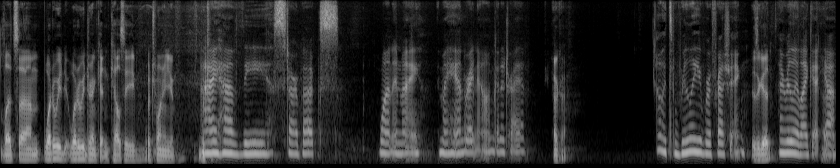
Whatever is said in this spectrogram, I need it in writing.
let's. Um, what are we what are we drinking, Kelsey? Which one are you? I have the Starbucks one in my in my hand right now. I'm gonna try it. Okay, Oh, it's really refreshing. is it good? I really like it. Yeah.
